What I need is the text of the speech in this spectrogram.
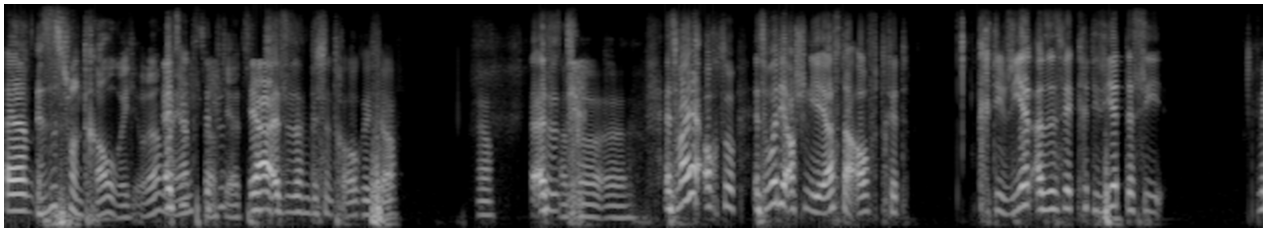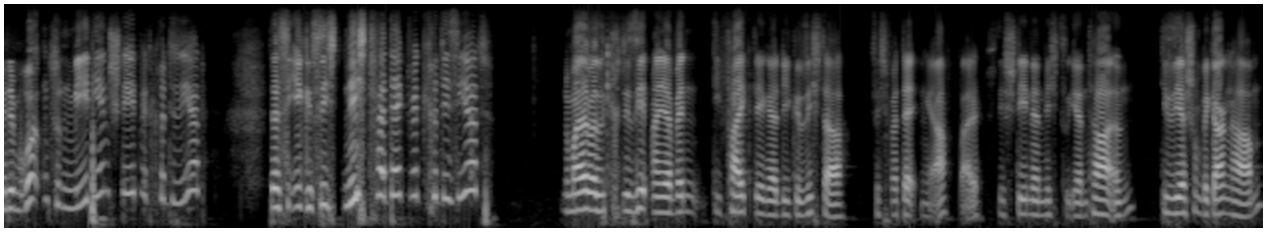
Ähm, Es ist schon traurig, oder? Mal ernsthaft ist, jetzt. ja, es ist ein bisschen traurig, ja. Ja. Also, Also, äh, es war ja auch so, es wurde ja auch schon ihr erster Auftritt kritisiert. Also es wird kritisiert, dass sie mit dem Rücken zu den Medien steht, wird kritisiert. Dass sie ihr Gesicht nicht verdeckt, wird kritisiert. Normalerweise kritisiert man ja, wenn die Feiglinge die Gesichter sich verdecken, ja, weil sie stehen ja nicht zu ihren Taten, die sie ja schon begangen haben,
